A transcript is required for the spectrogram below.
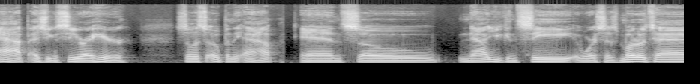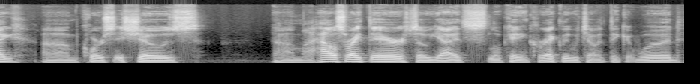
app, as you can see right here. So let's open the app. And so now you can see where it says Moto Tag. Um, of course, it shows uh, my house right there. So yeah, it's locating correctly, which I would think it would.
